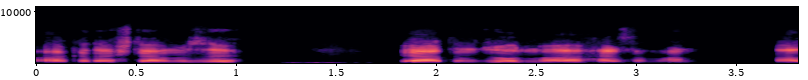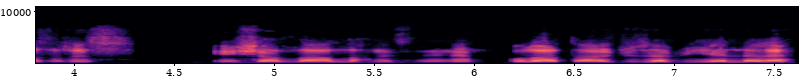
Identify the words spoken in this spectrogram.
arkadaşlarımızı yardımcı olmaya her zaman hazırız. İnşallah Allah'ın izniyle. Onlar da güzel bir yerlere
